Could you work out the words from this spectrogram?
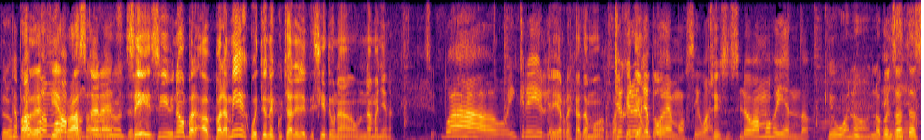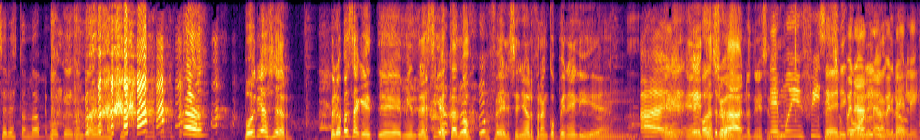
Pero un Capaz par de podemos fierrazos apuntar a eso. Sí, sí, no, para, para mí es cuestión de escuchar el LT7 una, una mañana. Wow, Y ahí increíble. rescatamos, Yo creo que rasqueteamos todo. podemos, igual. Sí, sí, sí. Lo vamos viendo. Qué bueno. ¿No pensaste Eh. hacer stand-up? Vos que contás buenos chistes. Ah, podría ser. Pero pasa que eh, mientras siga estando el señor Franco Penelli en, en- en eh, esta otro. ciudad, no tiene sentido. Es muy difícil Federico Molina, creo, Penelli.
